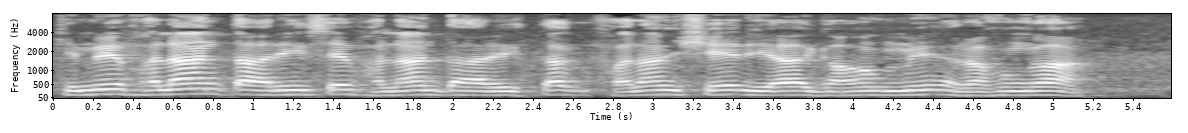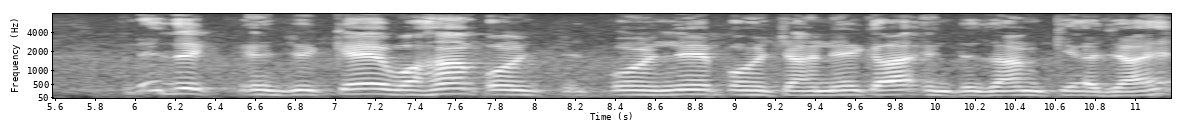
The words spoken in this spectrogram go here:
کہ میں فلاں تاریخ سے فلاں تاریخ تک فلاں شہر یا گاؤں میں رہوں گا۔ کہ وہاں پہنچنے، پہنچانے کا انتظام کیا جائے۔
